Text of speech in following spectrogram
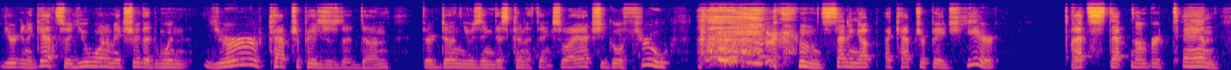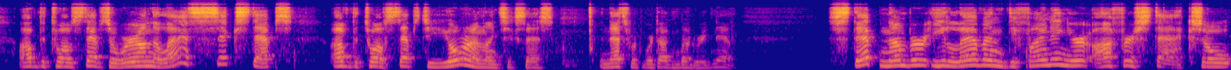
you're going to get. So you want to make sure that when your capture pages are done they're done using this kind of thing. So I actually go through setting up a capture page here. That's step number 10 of the 12 steps. So we're on the last six steps of the 12 steps to your online success. And that's what we're talking about right now step number 11 defining your offer stack. So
